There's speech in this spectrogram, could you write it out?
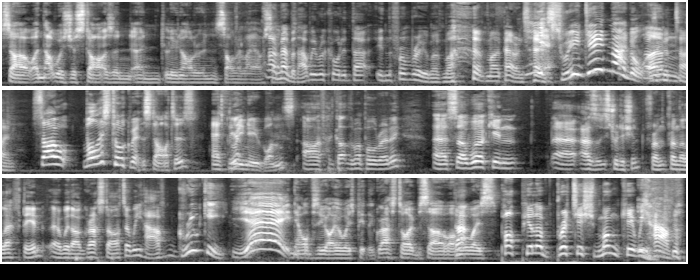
So and that was just starters and, and Lunala and Solgaleo. So. I remember that we recorded that in the front room of my of my parents' house. Yes, we did, Maggle. that was a Um, good time. So, well, let's talk about the starters. Uh, three Yeah. new ones. Oh, I've got them up already. Uh, so working uh, as is tradition from from the left in uh, with our grass starter, we have Grookey, Yay! Now, obviously, I always pick the grass type, so I'm that always. popular British monkey we have.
